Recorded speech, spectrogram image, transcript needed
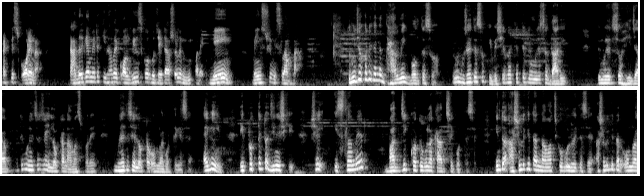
প্র্যাকটিস করে না, তাদেরকে আমি এটা কীভাবে কনভিন্স করব যে এটা আসলে মানে মেইন মেইন স্ট্রিম ইসলাম না? তুমি যখন এখানে ধার্মিক বলতেছো, তুমি বুঝাইতেছো কি? বেশিরভাগ ক্ষেত্রে তুমি বুঝেছ দাড়ি, তুমি বুঝাইতেছো হিজাব, তুমি বুঝেছ যে এই লোকটা নামাজ পড়ে বুঝাইতেছো এই লোকটা ওমরা করতে গেছে। অ্যাগেইন এই প্রত্যেকটা জিনিস কি? সেই ইসলামের বাহ্যিক কতগুলা কাজ সে করতেছে। কিন্তু আসলে কি তার নামাজ কবুল হইতেছে? আসলে কি তার ওমরা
